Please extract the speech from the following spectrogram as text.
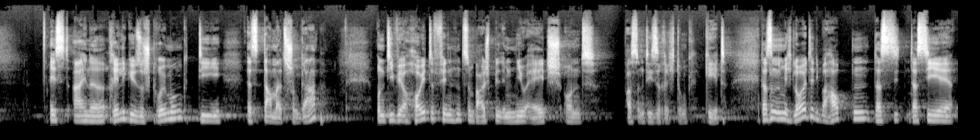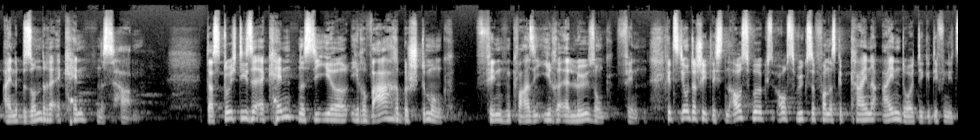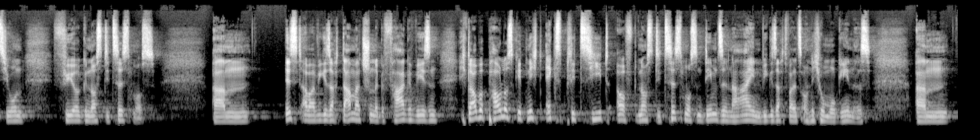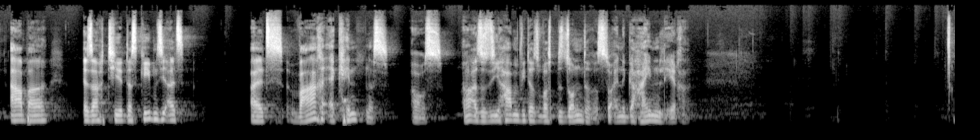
ist eine religiöse Strömung, die es damals schon gab und die wir heute finden, zum Beispiel im New Age und was in diese Richtung geht. Das sind nämlich Leute, die behaupten, dass sie, dass sie eine besondere Erkenntnis haben. Dass durch diese Erkenntnis sie ihre, ihre wahre Bestimmung finden, quasi ihre Erlösung finden. Gibt es die unterschiedlichsten Auswüchse von? Es gibt keine eindeutige Definition für Gnostizismus. Ähm, ist aber, wie gesagt, damals schon eine Gefahr gewesen. Ich glaube, Paulus geht nicht explizit auf Gnostizismus in dem Sinne ein, wie gesagt, weil es auch nicht homogen ist. Ähm, aber er sagt hier, das geben sie als, als wahre Erkenntnis aus. Ja, also sie haben wieder so etwas Besonderes, so eine Geheimlehre.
